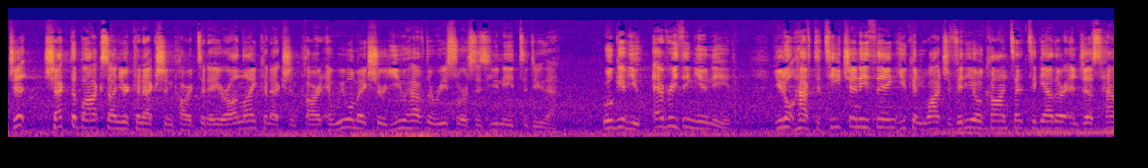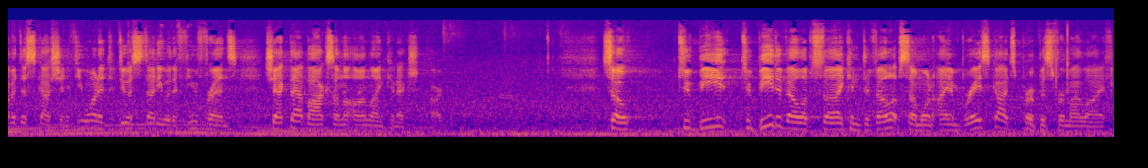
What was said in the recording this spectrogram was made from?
check the box on your connection card today, your online connection card, and we will make sure you have the resources you need to do that. We'll give you everything you need. You don't have to teach anything. You can watch video content together and just have a discussion. If you wanted to do a study with a few friends, check that box on the online connection card. So, to be to be developed so that I can develop someone, I embrace God's purpose for my life.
